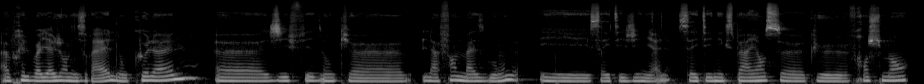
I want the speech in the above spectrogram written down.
après le voyage en Israël, donc Cologne, euh, j'ai fait donc euh, la fin de ma seconde et ça a été génial. Ça a été une expérience que franchement,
